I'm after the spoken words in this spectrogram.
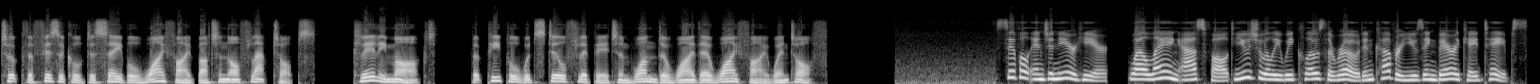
took the physical disable Wi-Fi button off laptops. Clearly marked, but people would still flip it and wonder why their Wi-Fi went off. Civil engineer here. While laying asphalt usually we close the road and cover using barricade tapes.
